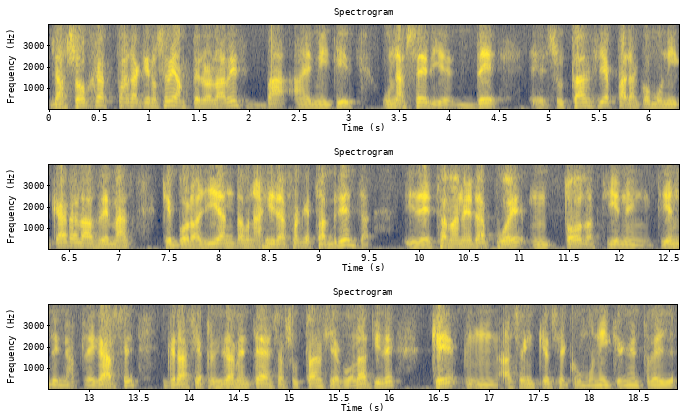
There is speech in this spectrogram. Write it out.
las hojas para que no se vean, pero a la vez va a emitir una serie de sustancias para comunicar a las demás que por allí anda una jirafa que está hambrienta. Y de esta manera, pues, mm, todas tienen, tienden a plegarse gracias precisamente a esas sustancias volátiles que mm, hacen que se comuniquen entre ellas.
